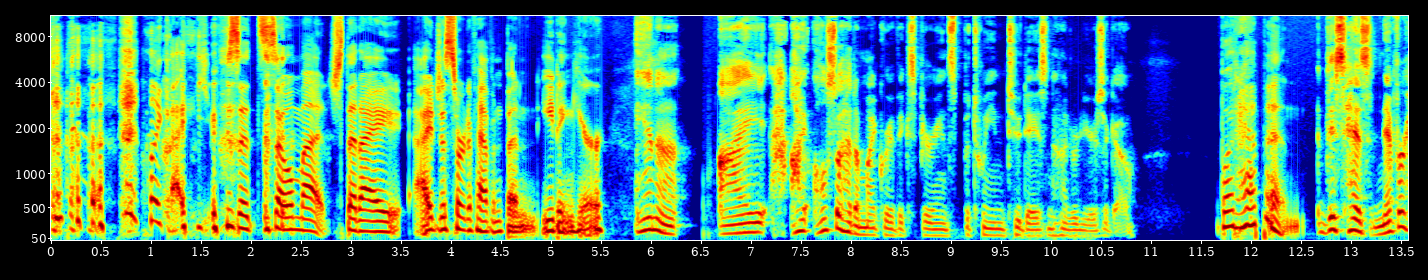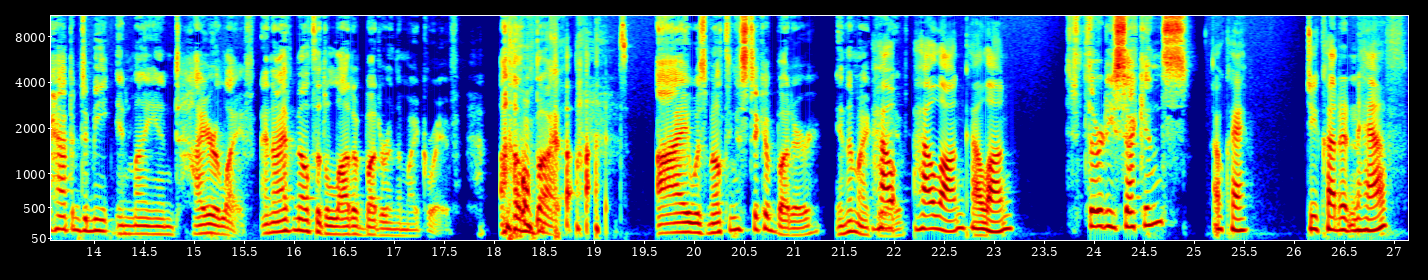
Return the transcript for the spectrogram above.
like I use it so much that I I just sort of haven't been eating here. Anna, I I also had a microwave experience between two days and hundred years ago. What happened? This has never happened to me in my entire life, and I've melted a lot of butter in the microwave. Uh, Oh, but God. I was melting a stick of butter in the microwave. how long? How long? Thirty seconds. Okay. Do you cut it in half?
